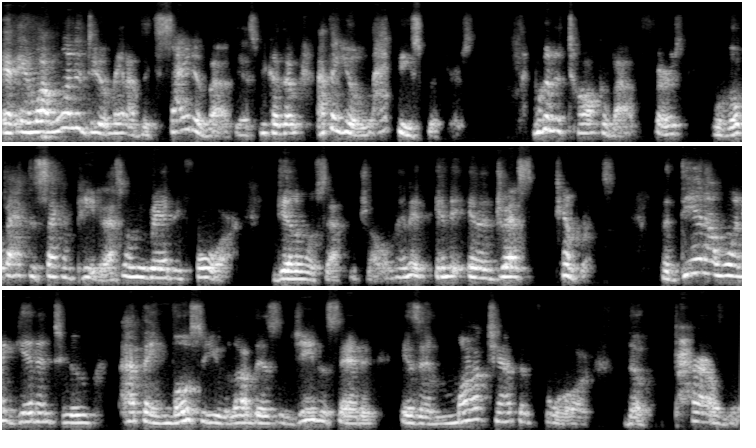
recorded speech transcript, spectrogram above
And, and what I want to do, man, I'm excited about this because I, I think you'll like these scriptures. We're going to talk about first, we'll go back to Second Peter. That's what we read before, dealing with self-control, and it, and it, it addressed temperance. But then I want to get into, I think most of you love this, Jesus said it, is in Mark chapter 4, the parable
